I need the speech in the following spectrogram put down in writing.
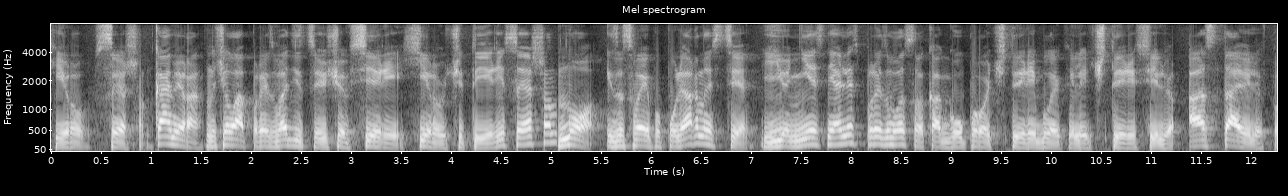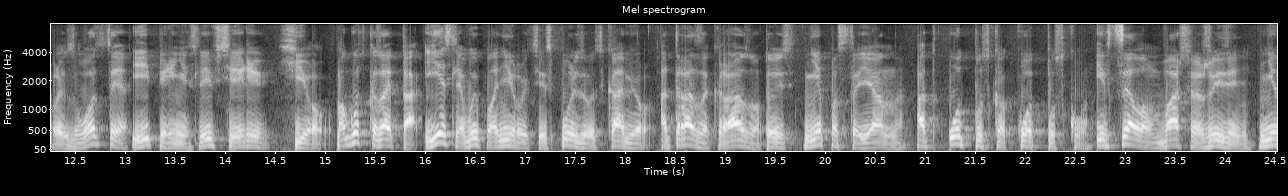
Hero Session. Камера начала производиться еще в серии Hero 4 Session, но из-за своей популярности ее не сняли с производства как GoPro 4 Black или 4 Silver, а оставили в производстве и перенесли в серию Hero. Могу сказать так, если вы планируете использовать камеру от раза к разу, то есть не постоянно, от отпуска к отпуску, и в целом ваша жизнь не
